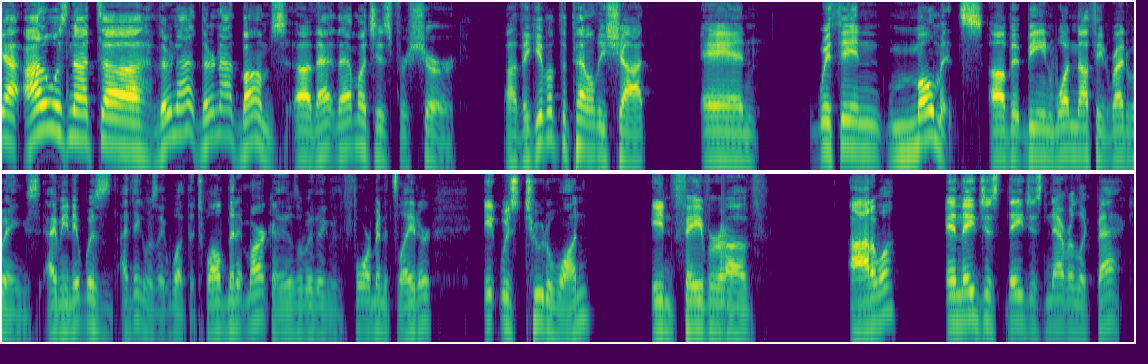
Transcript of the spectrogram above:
Yeah, Ottawa's not. Uh, they're not. They're not bums. Uh, that that much is for sure. Uh, they give up the penalty shot, and within moments of it being one nothing Red Wings, I mean, it was. I think it was like what the twelve minute mark. It was like four minutes later. It was two to one in favor of Ottawa, and they just they just never looked back.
